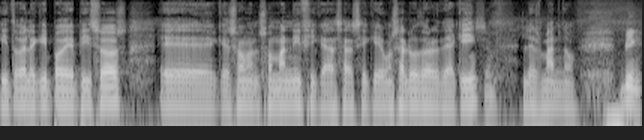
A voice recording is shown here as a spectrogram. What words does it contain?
y todo el equipo de pisos eh, que son, son magníficas, así que un saludo desde aquí, les mando. Bien,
